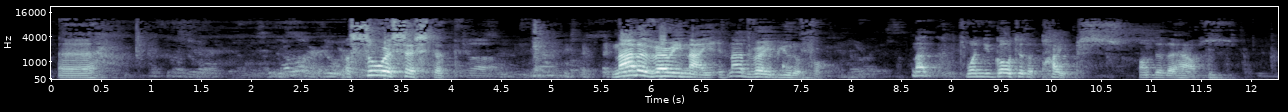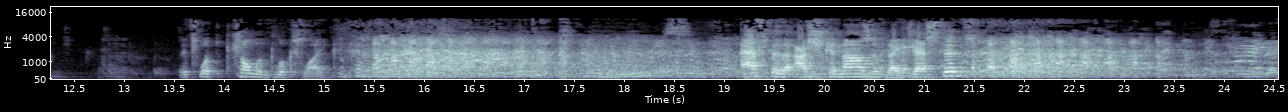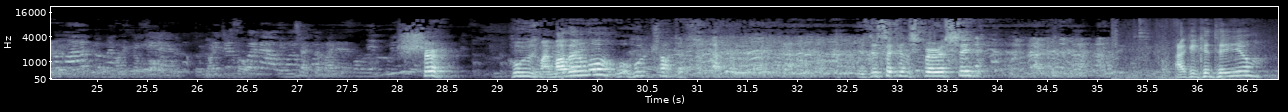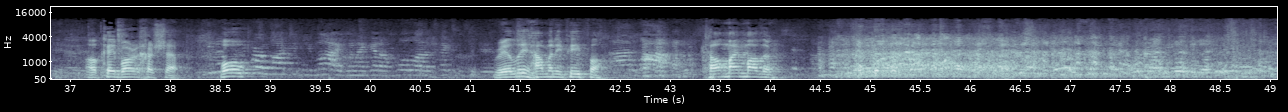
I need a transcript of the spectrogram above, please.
Uh, a sewer system. Not a very nice, it's not very beautiful. Not when you go to the pipes under the house. It's what Cholent looks like. after the Ashkenazim digested. Sure. Who's my mother-in-law? Who shot this? Is this a conspiracy? I can continue? Okay, Baruch Hashem. Well, really? How many people? Tell my mother.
